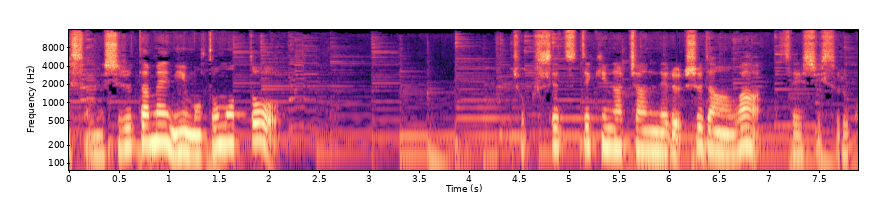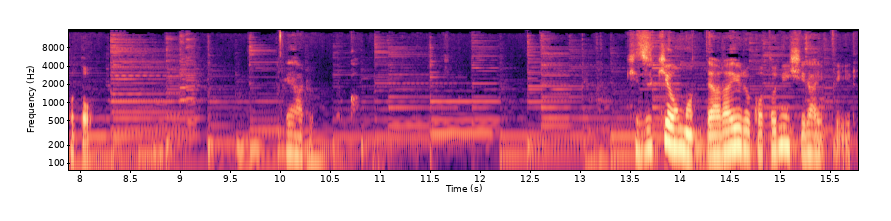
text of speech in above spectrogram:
ですよね。知るためにもともと直接的なチャンネル、手段は静止することであるとか。気づきを持ってあらゆることに開いている。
